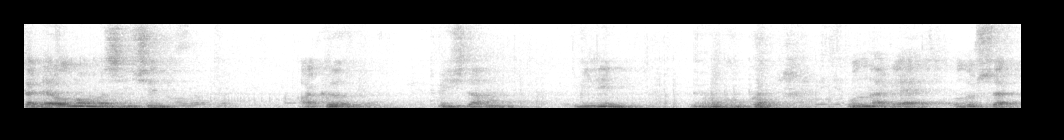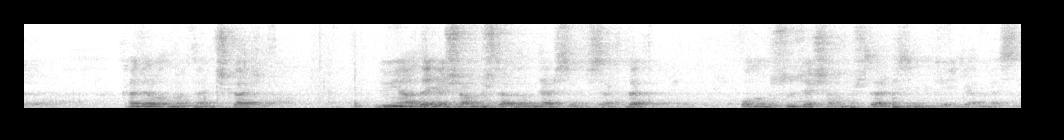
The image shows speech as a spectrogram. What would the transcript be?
Kader olmaması için akıl, vicdan, bilim ve hukuk bunlar eğer olursa kader olmaktan çıkar. Dünyada yaşanmışlardan ders alırsak da olumsuz yaşanmışlar bizim ülkeye gelmez.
